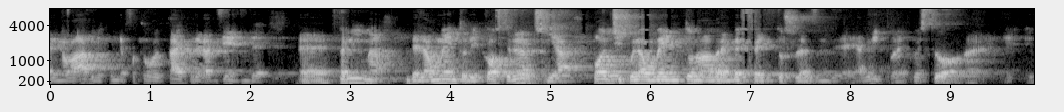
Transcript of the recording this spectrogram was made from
rinnovabile, quindi fotovoltaica delle aziende, eh, prima dell'aumento dei costi di energia, oggi quell'aumento non avrebbe effetto sulle aziende agricole. Questo eh,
